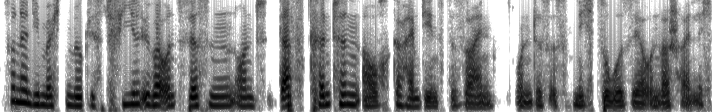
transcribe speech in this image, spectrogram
sondern die möchten möglichst viel über uns wissen und das könnten auch Geheimdienste sein. Und es ist nicht so sehr unwahrscheinlich.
